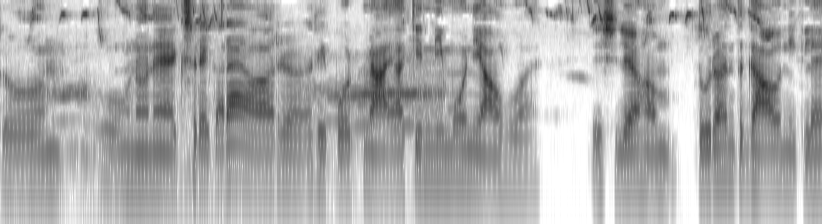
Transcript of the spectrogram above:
तो उन्होंने एक्सरे कराया और रिपोर्ट में आया कि निमोनिया हुआ है। इसलिए हम तुरंत गाँव निकले।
